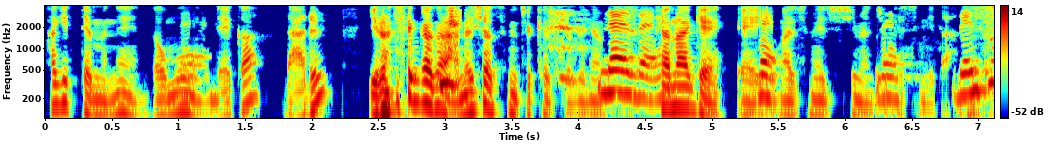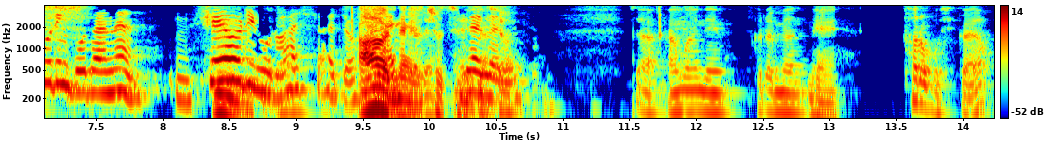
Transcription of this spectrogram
하기 때문에 너무 네. '내가? 나를?' 이런 생각을 안 하셨으면 좋겠어요. 그냥 네네. 편하게 예 네. 말씀해 주시면 네. 좋겠습니다. 멘토링보다는 음 음. 쉐어링으로 하시 하죠. 아 네. 네. 그래. 네, 좋습니다. 자, 강광님 그러면 네. 털어 보실까요?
